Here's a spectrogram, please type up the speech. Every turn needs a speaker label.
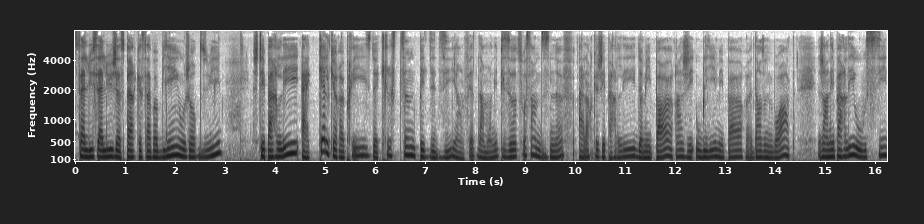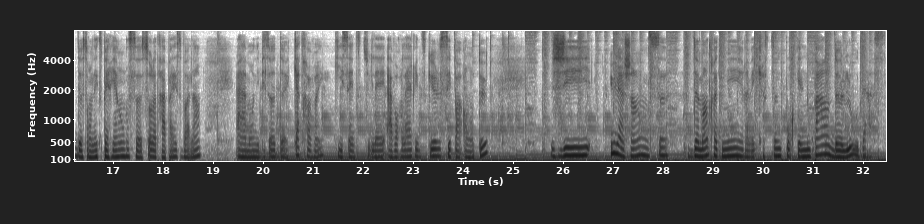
Speaker 1: Salut, salut, j'espère que ça va bien aujourd'hui. Je t'ai parlé à quelques reprises de Christine Pedidi, en fait, dans mon épisode 79, alors que j'ai parlé de mes peurs. Hein, j'ai oublié mes peurs euh, dans une boîte. J'en ai parlé aussi de son expérience sur le trapèze volant à mon épisode 80 qui s'intitulait Avoir l'air ridicule, c'est pas honteux. J'ai eu la chance de m'entretenir avec Christine pour qu'elle nous parle de l'audace.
